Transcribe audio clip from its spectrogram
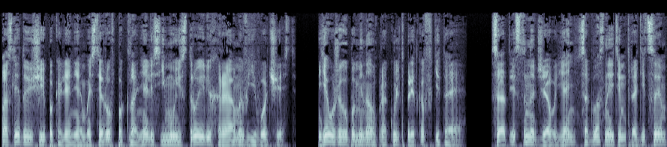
Последующие поколения мастеров поклонялись ему и строили храмы в его честь. Я уже упоминал про культ предков в Китае. Соответственно, Джао Янь, согласно этим традициям,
